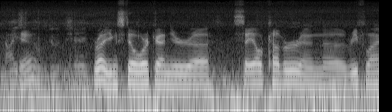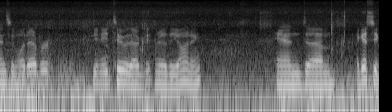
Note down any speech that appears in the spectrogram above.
nice Yeah. to be able to do it in the shade. Right, you can still work on your uh, sail cover and uh, reef lines and whatever if you need to without getting rid of the awning. And um, I guess it,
